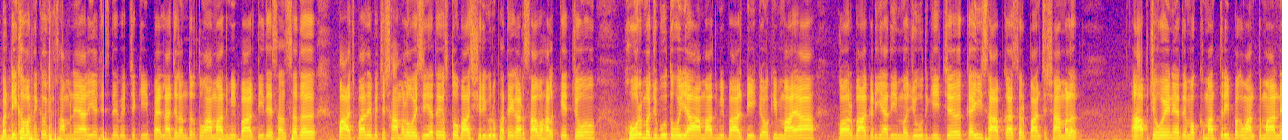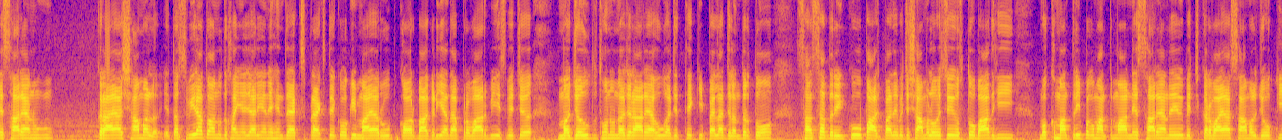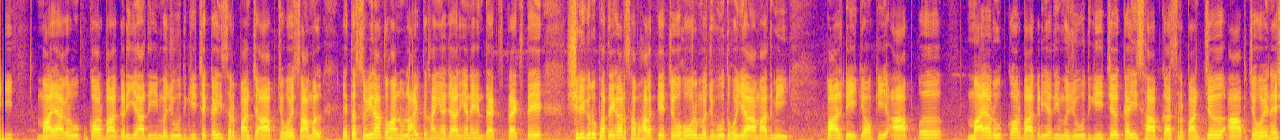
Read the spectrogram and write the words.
ਵੱਡੀ ਖਬਰ ਨਿਕਲ ਕੇ ਸਾਹਮਣੇ ਆ ਰਹੀ ਹੈ, ਜਿਸ ਦੇ ਵਿੱਚ ਕੀ ਪਹਿਲਾਂ ਜਲੰਧਰ ਤੋਂ ਆਮ ਆਦਮੀ ਪਾਰਟੀ ਦੇ ਸੰਸਦ ਭਾਜਪਾ ਦੇ ਵਿੱਚ ਸ਼ਾਮਲ ਹੋਏ ਸੀ ਅਤੇ ਉਸ ਤੋਂ ਬਾਅਦ ਸ੍ਰੀ ਗੁਰੂ ਫਤਿਹਗੜ੍ਹ ਸਾਹਿਬ ਹਲਕੇ ਚੋਂ ਹੋਰ ਮਜ਼ਬੂਤ ਹੋਈ ਆ ਆਮ ਆਦਮੀ ਪਾਰਟੀ, ਕਿਉਂਕਿ ਮਾਇਆ ਕੌਰ ਬਾਗੜੀਆਂ ਦੀ ਮੌਜੂਦਗੀ 'ਚ ਕਈ ਸਾਬਕਾ ਸਰਪੰਚ ਸ਼ਾਮਲ ਆਪ 'ਚ ਹੋਏ ਨੇ ਅਤੇ ਮੁੱਖ ਮੰਤਰੀ ਭਗਵੰਤ ਮਾਨ ਨੇ ਸਾਰਿਆਂ ਨੂੰ ਕਰਾਇਆ ਸ਼ਾਮਲ। ਇਹ ਤਸਵੀਰਾਂ ਤੁਹਾਨੂੰ ਦਿਖਾਈਆਂ ਜਾ ਰਹੀਆਂ ਨੇ ਹਿੰਦ ਐਕਸਪ੍ਰੈਸ ਤੇ ਕਿਉਂਕਿ ਮਾਇਆ ਰੂਪ ਕੌਰ ਬਾਗੜੀਆਂ ਦਾ ਪਰਿਵਾਰ ਵੀ ਇਸ ਵਿੱਚ ਮੌਜੂਦ ਤੁਹਾਨੂੰ ਨਜ਼ਰ ਆ ਰਿਹਾ ਹੋਊਗਾ, ਜਿੱਥੇ ਕਿ ਪਹਿਲਾਂ ਜਲੰਧਰ ਤੋਂ ਸੰਸਦ ਰਿੰਕੂ ਭਾਜਪਾ ਦੇ ਵਿੱਚ ਸ਼ਾਮਲ ਹੋਏ ਸੀ। ਉਸ ਤੋਂ ਬਾਅਦ ਹੀ ਮੁੱਖ ਮੰਤਰੀ ਭਗਵੰਤ ਮਾਨ ਨੇ ਸਾਰਿਆਂ ਦੇ ਵਿੱਚ ਕਰਵਾਇਆ ਸ਼ਾਮਲ, ਜੋ ਕਿ ਮਾਇਆ ਰੂਪ ਕੌਰ ਬਾਗੜੀਆਂ ਦੀ ਮੌਜੂਦਗੀ 'ਚ ਕਈ ਸਰਪੰਚ ਆਪ 'ਚ ਹੋਏ ਸ਼ਾਮਲ। ਇਹ ਤਸਵੀਰਾਂ ਤੁਹਾਨੂੰ ਲਾਈਵ ਦਿਖਾਈਆਂ ਜਾ ਰਹੀਆਂ ਨੇ ਹਿੰਦ ਐਕਸਪ੍ਰੈਸ ਤੇ। ਸ੍ਰੀ ਗੁਰੂ ਫਤਿਹਗੜ੍ਹ ਸਾਹਿਬ ਹਲਕੇ 'ਚ ਹੋਰ ਮਜ਼ਬੂਤ ਹੋਈ ਆਮ ਆਦਮੀ। ਪਾਰਟੀ ਕਿਉਂਕਿ ਆਪ, ਮਾਇਆ ਰੂਪ ਕੌਰ ਬਾਗੜੀਆ ਦੀ ਮੌਜੂਦਗੀ 'ਚ ਕਈ ਸਾਬਕਾ ਸਰਪੰਚ ਆਪ 'ਚ ਹੋਏ ਨੇ।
